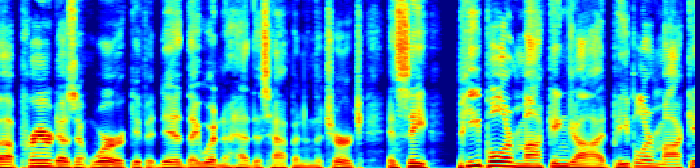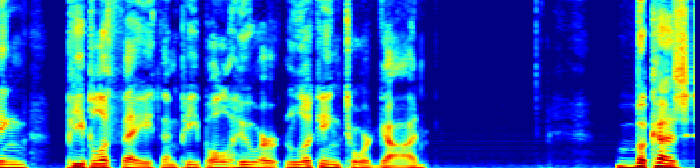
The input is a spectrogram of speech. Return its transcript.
uh, prayer doesn't work. If it did, they wouldn't have had this happen in the church. And see, people are mocking God. People are mocking people of faith and people who are looking toward God because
